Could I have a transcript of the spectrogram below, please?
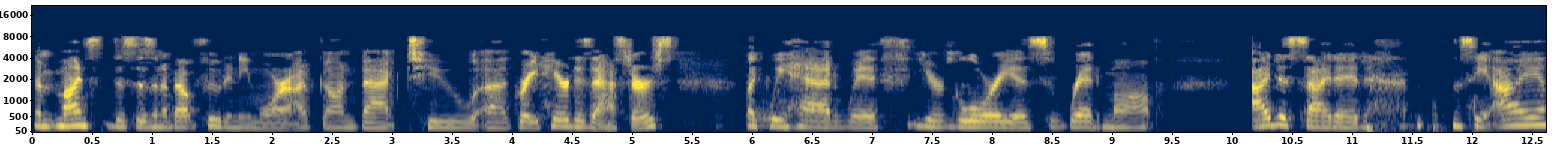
and mine's, this isn't about food anymore. I've gone back to uh, great hair disasters like we had with your glorious red mop. I decided, see, I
